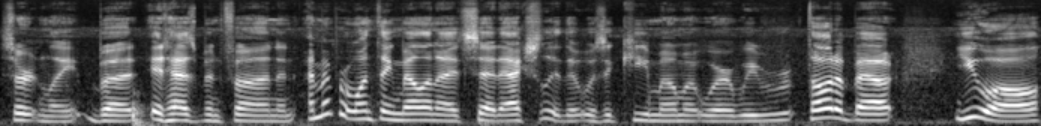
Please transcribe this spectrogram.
certainly, but it has been fun. And I remember one thing Mel and I had said actually that was a key moment where we r- thought about you all,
